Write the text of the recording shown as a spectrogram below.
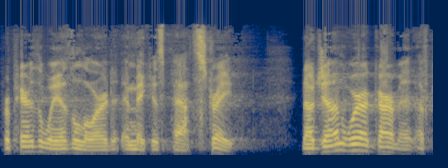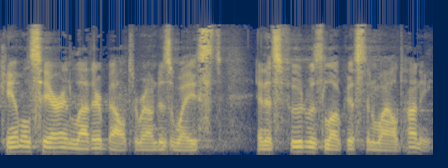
Prepare the way of the Lord and make his path straight. Now John wore a garment of camel's hair and leather belt around his waist, and his food was locust and wild honey.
